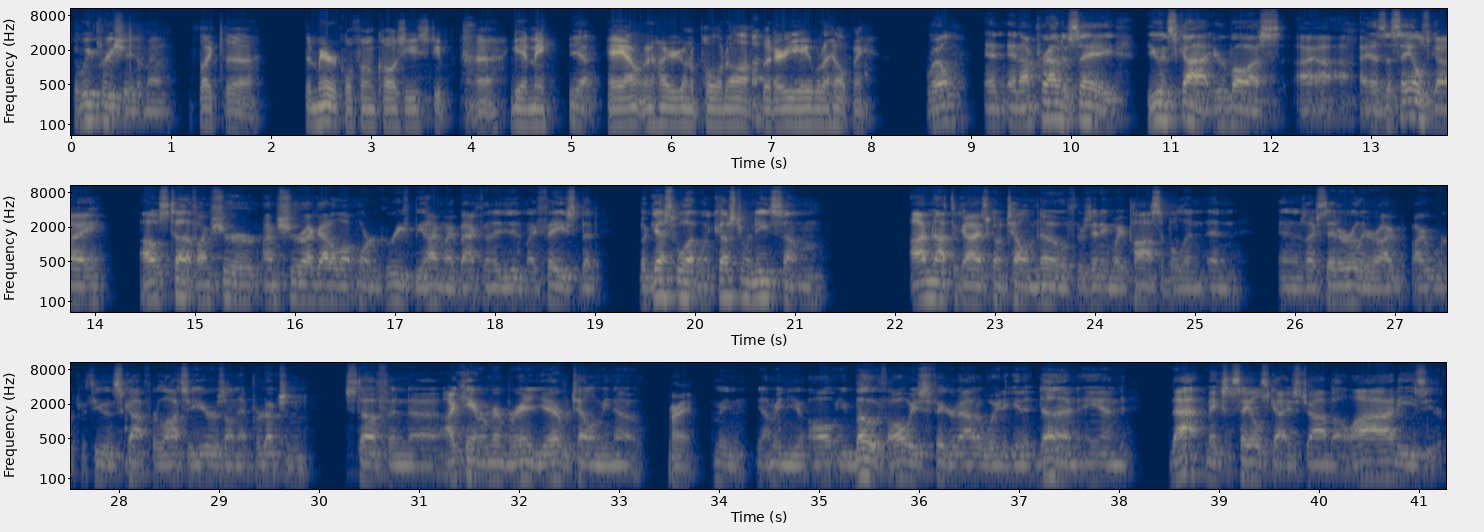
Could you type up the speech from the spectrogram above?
so we appreciate it, man. it's like the the miracle phone calls you used to uh, give me Yeah. hey, I don't know how you're going to pull it off, but are you able to help me? Well, and and I'm proud to say you and Scott, your boss, I, I as a sales guy, I was tough. I'm sure I'm sure I got a lot more grief behind my back than I did in my face. But but guess what? When a customer needs something, I'm not the guy that's going to tell them no if there's any way possible. And and and as I said earlier, I I worked with you and Scott for lots of years on that production stuff, and uh, I can't remember any of you ever telling me no. Right. I mean, I mean, you all, you both always figured out a way to get it done, and that makes a sales guy's job a lot easier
